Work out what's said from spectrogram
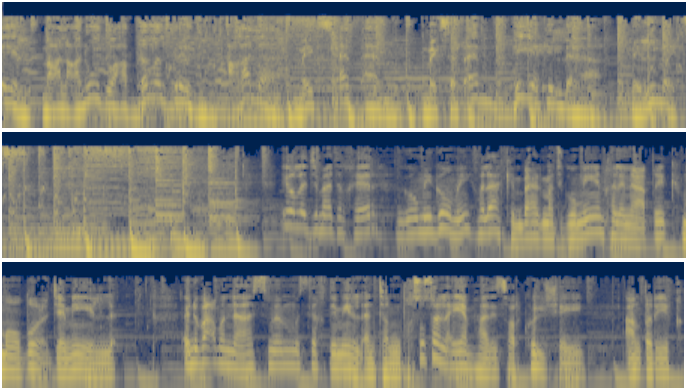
الليل مع العنود وعبد الله الفريدي على Mix FM. Mix FM هي كلها في الميكس. اي والله يا جماعة الخير قومي قومي ولكن بعد ما تقومين خليني أعطيك موضوع جميل. إنه بعض الناس من مستخدمين الإنترنت خصوصا الأيام هذه صار كل شيء عن طريق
